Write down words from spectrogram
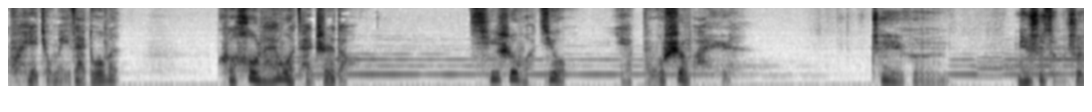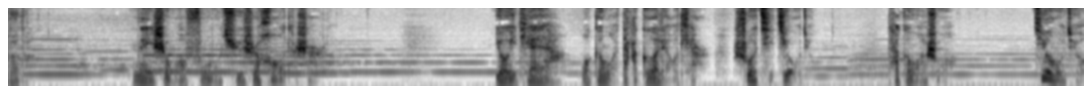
我也就没再多问。可后来我才知道，其实我舅也不是完人。这个，您是怎么知道的？那是我父母去世后的事儿了。有一天呀，我跟我大哥聊天说起舅舅，他跟我说，舅舅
